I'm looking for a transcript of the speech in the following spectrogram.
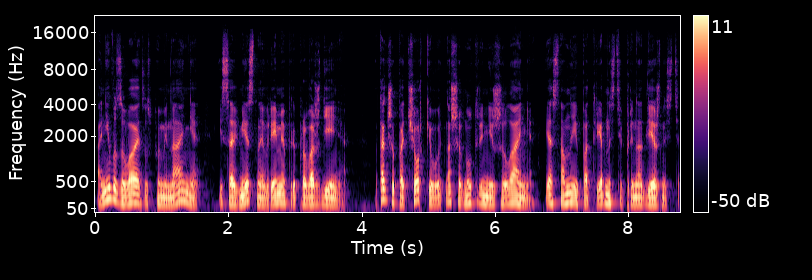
Они вызывают воспоминания и совместное времяпрепровождение, а также подчеркивают наши внутренние желания и основные потребности принадлежности,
